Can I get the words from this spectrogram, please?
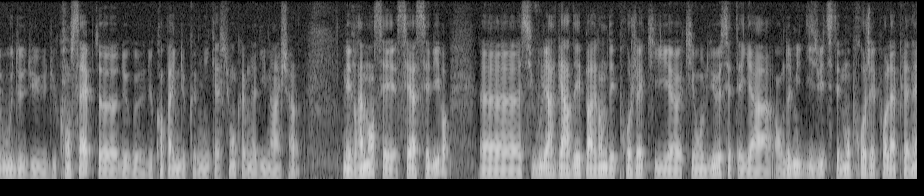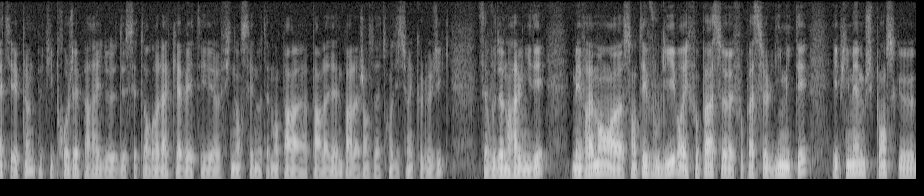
ou du, concept, de, de, campagne de communication, comme l'a dit Maréchal. Mais vraiment, c'est assez libre. Euh, si vous voulez regarder par exemple des projets qui, euh, qui ont lieu, c'était il y a, en 2018, c'était mon projet pour la planète. Il y avait plein de petits projets pareils de, cet ordre-là qui avaient été euh, financés notamment par, par l'ADEME, par l'Agence de la transition écologique. Ça vous donnera une idée. Mais vraiment, sentez-vous libre, il ne faut, pas se, faut pas se limiter. Et puis même, je pense que,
